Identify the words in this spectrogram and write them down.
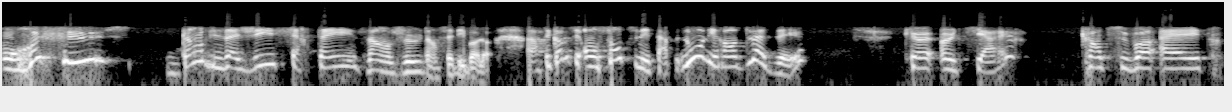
on refuse d'envisager certains enjeux dans ce débat-là. Alors, c'est comme si on saute une étape. Nous, on est rendu à dire qu'un tiers, quand tu vas être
